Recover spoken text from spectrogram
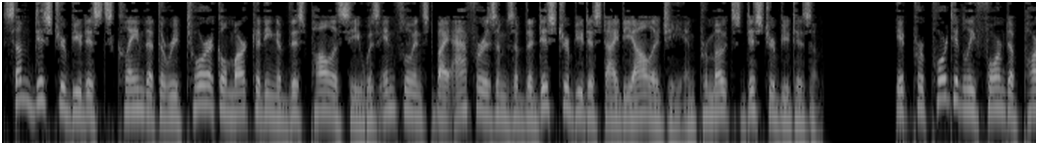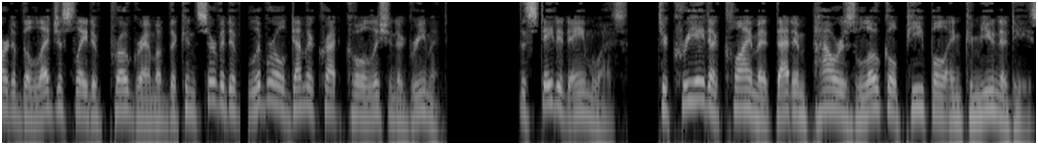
Some distributists claim that the rhetorical marketing of this policy was influenced by aphorisms of the distributist ideology and promotes distributism. It purportedly formed a part of the legislative programme of the Conservative, Liberal Democrat coalition agreement. The stated aim was, to create a climate that empowers local people and communities,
